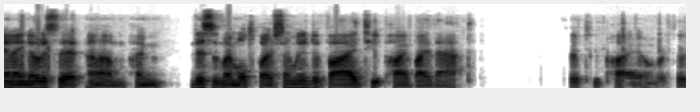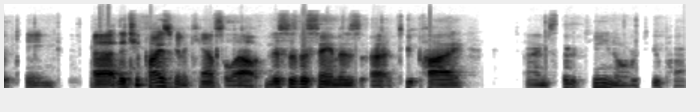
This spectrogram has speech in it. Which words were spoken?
And I notice that um, I'm this is my multiplier, so I'm going to divide 2 pi by that. So 2 pi over 13. Uh, the 2 pi's are going to cancel out. This is the same as uh, 2 pi times 13 over 2 pi.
